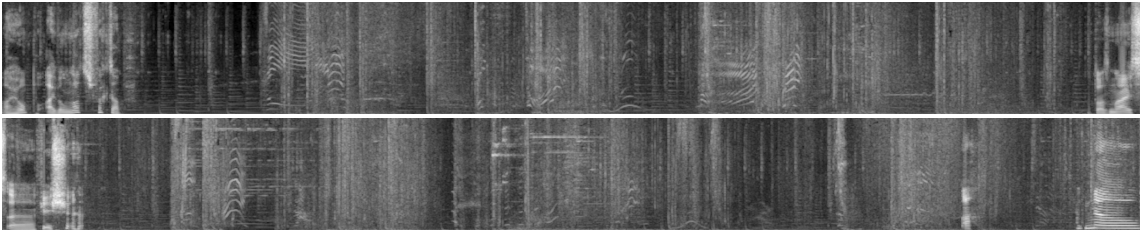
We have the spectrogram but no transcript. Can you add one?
I hope I will not fucked up. It was nice uh, fish. ah. No.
